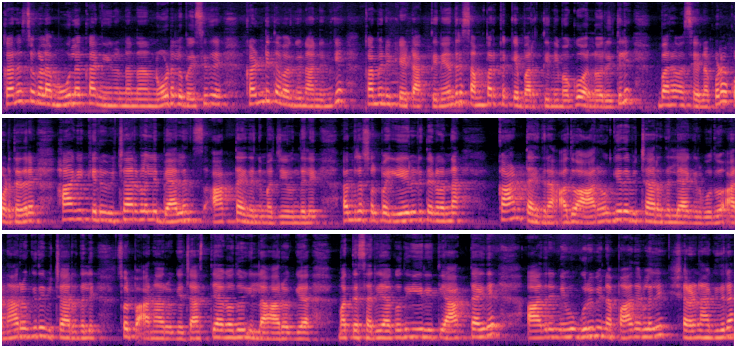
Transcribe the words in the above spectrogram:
ಕನಸುಗಳ ಮೂಲಕ ನೀನು ನನ್ನನ್ನು ನೋಡಲು ಬಯಸಿದರೆ ಖಂಡಿತವಾಗಿಯೂ ನಾನು ನಿಮಗೆ ಕಮ್ಯುನಿಕೇಟ್ ಆಗ್ತೀನಿ. ಅಂದರೆ ಸಂಪರ್ಕಕ್ಕೆ ಬರ್ತೀನಿ ಮಗು ಅನ್ನೋ ರೀತಿಯಲ್ಲಿ ಭರವಸೆಯನ್ನು ಕೂಡ ಕೊಡ್ತಾ ಇದ್ದಾರೆ. ಹಾಗೆ ಕೆಲವು ವಿಚಾರಗಳಲ್ಲಿ ಬ್ಯಾಲೆನ್ಸ್ ಆಗ್ತಾ ಇದೆ ನಿಮ್ಮ ಜೀವನದಲ್ಲಿ. ಅಂದರೆ ಸ್ವಲ್ಪ ಏರಿಳಿತಗಳನ್ನು ಕಾಣ್ತಾ ಇದ್ದೀರಾ? ಅದು ಆರೋಗ್ಯದ ವಿಚಾರದಲ್ಲಿ ಆಗಿರ್ಬೋದು, ಅನಾರೋಗ್ಯದ ವಿಚಾರದಲ್ಲಿ ಸ್ವಲ್ಪ ಅನಾರೋಗ್ಯ ಜಾಸ್ತಿ ಆಗೋದು ಇಲ್ಲ, ಆರೋಗ್ಯ ಮತ್ತೆ ಸರಿಯಾಗೋದು ಈ ರೀತಿ ಆಗ್ತಾ ಇದೆ. ಆದರೆ ನೀವು ಗುರುವಿನ ಪಾದಗಳಲ್ಲಿ ಶರಣಾಗಿದ್ದೀರಾ?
